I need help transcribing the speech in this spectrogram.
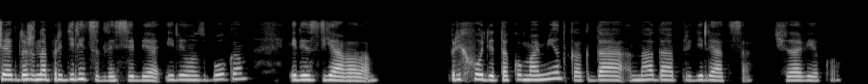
Человек должен определиться для себя, или он с Богом, или с дьяволом. Приходит такой момент, когда надо определяться человеку.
